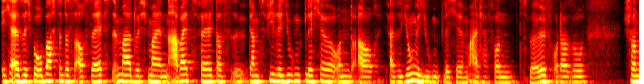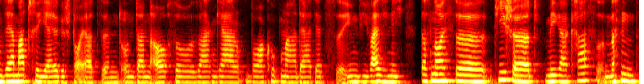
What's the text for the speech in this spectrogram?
ich, also ich beobachte das auch selbst immer durch mein Arbeitsfeld, dass äh, ganz viele Jugendliche und auch, also junge Jugendliche im Alter von zwölf oder so, schon sehr materiell gesteuert sind und dann auch so sagen, ja, boah, guck mal, der hat jetzt irgendwie, weiß ich nicht, das neueste T-Shirt, mega krass. Und dann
